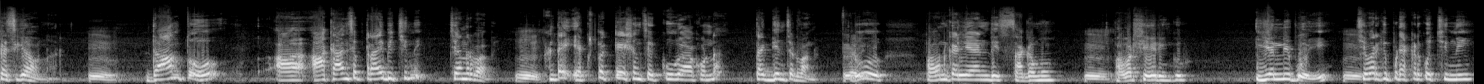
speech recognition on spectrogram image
కసిగా ఉన్నారు. దాంతో ఆ- కాన్సెప్ట్ రాయిపించింది చంద్రబాబు ఉమ్. అంటే ఎక్స్పెక్టేషన్స్ ఎక్కువ కాకుండా తగ్గించడం అన్న ఇప్పుడు పవన్ కళ్యాణ్ది సగము. పవర్ షేరింగ్ ఇవన్నీ పోయి చివరికి ఇప్పుడు ఎక్కడికి వచ్చింది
